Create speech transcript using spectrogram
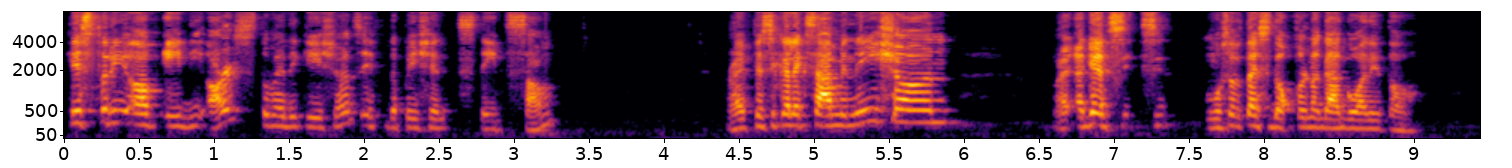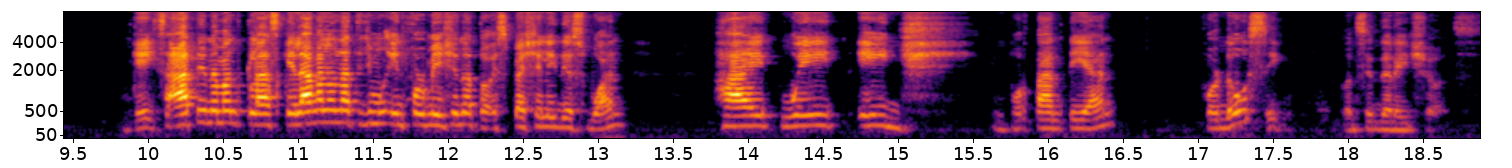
History of ADRs to medications if the patient states some. Right? Physical examination. Right? Again, si, si, most of the times, doctor nagagawa nito. Okay? Sa atin naman, class, kailangan lang natin yung information na to, especially this one. Height, weight, age. Importante yan for dosing considerations.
